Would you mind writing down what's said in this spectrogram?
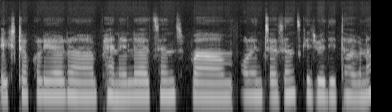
এক্সট্রা করে আর ভ্যানিলা এসেন্স বা অরেঞ্জ এসেন্স কিছুই দিতে হবে না।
